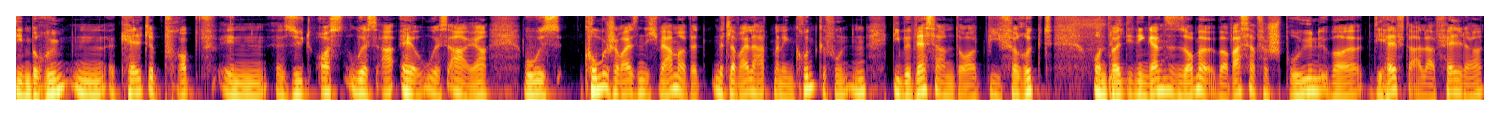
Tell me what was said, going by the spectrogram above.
den berühmten Kältepropf in äh, Südost-USA, äh, USA, ja, wo es komischerweise nicht wärmer wird. Mittlerweile hat man den Grund gefunden, die bewässern dort wie verrückt. Und weil die den ganzen Sommer über Wasser versprühen, über die Hälfte aller Felder.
